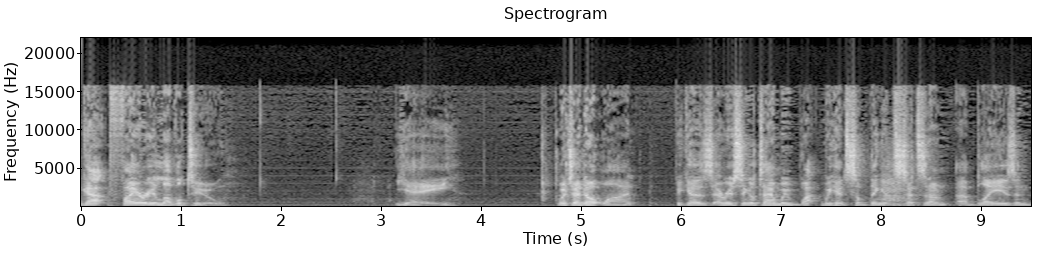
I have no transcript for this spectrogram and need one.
got fiery level 2. Yay. Which I don't want, because every single time we we hit something, it sets it on ablaze, and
